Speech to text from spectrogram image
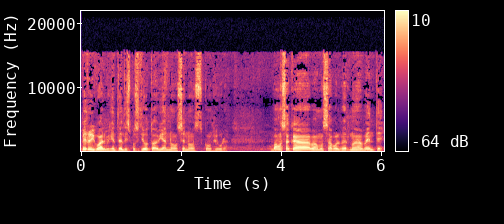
Pero igual mi gente el dispositivo todavía no se nos configura. Vamos acá, vamos a volver nuevamente.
